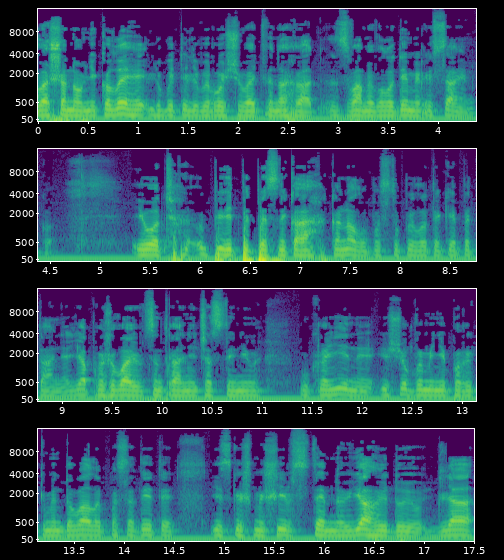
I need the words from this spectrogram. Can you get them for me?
вас, шановні колеги, любителі вирощувати виноград. З вами Володимир Ісаєнко. І от від підписника каналу поступило таке питання. Я проживаю в центральній частині України, і щоб ви мені порекомендували посадити із кишмишів з темною ягодою, для,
